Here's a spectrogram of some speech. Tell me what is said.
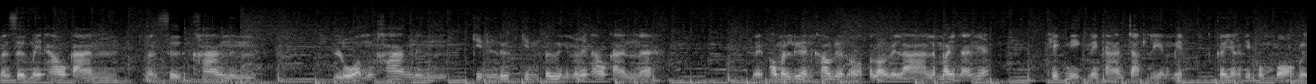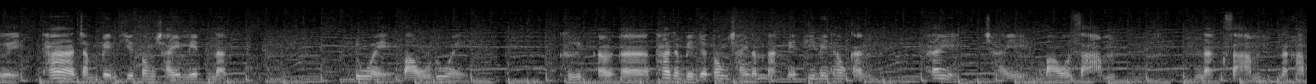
มันสึกไม่เท่ากัน มันสึกข้างหนึ่งหลวมข้างหนึ่งกินลึกกินตื้นเนี่ยมันไม่เท่ากันนะเพราะมันเลื่อนเข้าเลื่อนออกตลอดเวลา แล้วเพราะฉะนั้นเนี่ย ทคนิคในการจัดเรียงเม็ดก็อย่างที่ผมบอกเลย ถ้าจำเป็นที่จะต้องใช้เม็ดหนักด้วยเบาด้วย คือออถ้าจำเป็นจะต้องใช้น้ำหนักเม็ดที่ไม่เท่ากัน ให้ใช้เบา 3 หนัก 3 นะครับ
